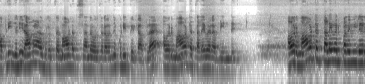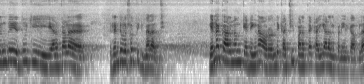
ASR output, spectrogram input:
அப்படின்னு சொல்லி ராமநாதபுரத்தை மாவட்டத்தை சார்ந்த ஒருத்தரை வந்து கூட்டிகிட்டு போயிருக்காப்புல. அவர் மாவட்ட தலைவர் அப்படின்ட்டு. அவர் மாவட்ட தலைவர் பதவியிலிருந்து தூக்கி ஏறத்தால் ரெண்டு வருஷத்துக்கு மேலே ஆச்சு என்ன காரணம்னு கேட்டிங்கன்னா அவர் வந்து கட்சி பணத்தை கையாளல் பண்ணியிருக்காப்புல.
